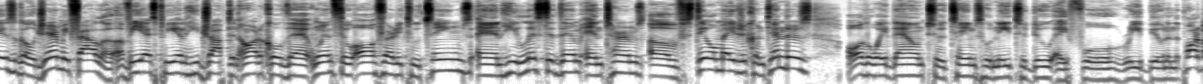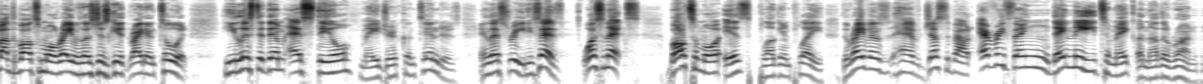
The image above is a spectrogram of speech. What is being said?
days ago, Jeremy Fowler of ESPN, he dropped an article that went through all 32 teams and he listed them in terms of still major contenders all the way down to teams who need to do a full rebuild. And the part about the Baltimore Ravens, let's just get right into it. He listed them as still major contenders. And let's read. He says, What's next? Baltimore is plug and play. The Ravens have just about everything they need to make another run.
